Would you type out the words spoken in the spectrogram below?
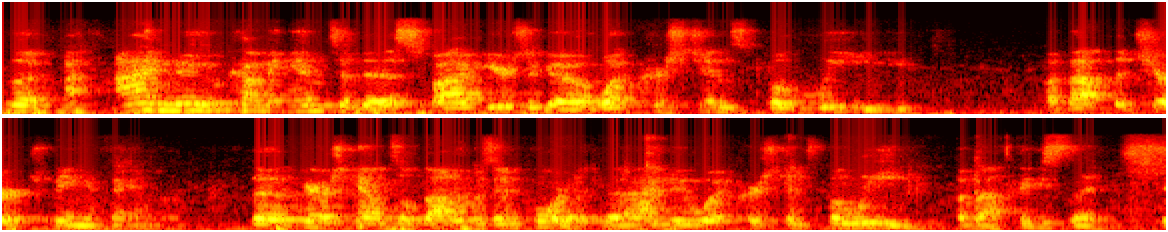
look, I knew coming into this five years ago what Christians believe about the church being a family. The parish council thought it was important that I knew what Christians believe about these things.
